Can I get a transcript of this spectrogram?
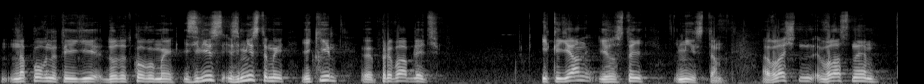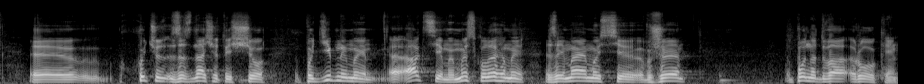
наповнити її додатковими змістами, які е, приваблять і киян, і гостей міста. Власне, е, хочу зазначити, що подібними е, акціями ми з колегами займаємося вже понад два роки.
